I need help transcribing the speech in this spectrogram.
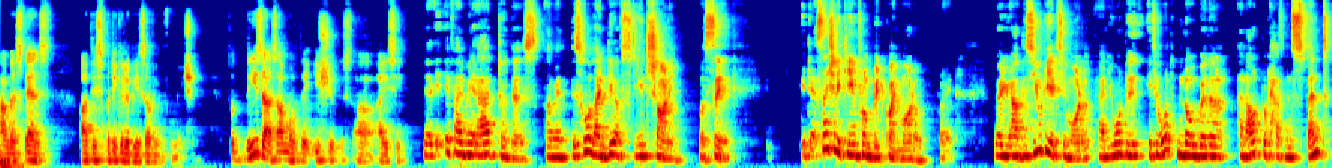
understands uh, this particular piece of information. So these are some of the issues uh, I see. If I may add to this, I mean, this whole idea of state sharding per se it essentially came from Bitcoin model, right? Where you have this UTXO model and you want to, if you want to know whether an output has been spent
